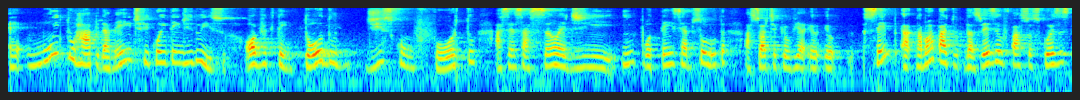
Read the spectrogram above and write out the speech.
é, muito rapidamente ficou entendido isso. Óbvio que tem todo desconforto, a sensação é de impotência absoluta. A sorte é que eu via, eu, eu sempre, na maior parte das vezes eu faço as coisas,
